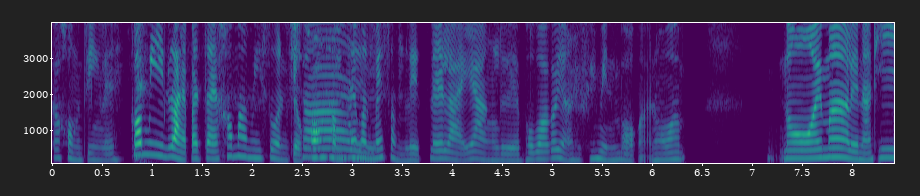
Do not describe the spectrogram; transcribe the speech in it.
ก็ของจริงเลย ก็มีหลายปัจจัยเข้ามามีส่วนเกี่ยวข้องใช่ทำให้มันไม่สำเร็จหลายๆอย่างเลย เพราะว่าก็อย่างที่พี่มิ้นบอกอะเนาะว่า น้อยมากเลยนะที่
